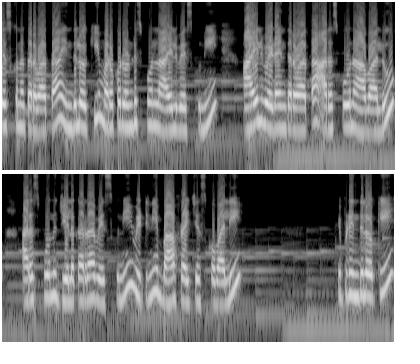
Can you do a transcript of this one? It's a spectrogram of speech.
చేసుకున్న తర్వాత ఇందులోకి మరొక రెండు స్పూన్ల ఆయిల్ వేసుకుని ఆయిల్ వేడైన తర్వాత అర స్పూన్ ఆవాలు అర స్పూన్ జీలకర్ర వేసుకుని వీటిని బాగా ఫ్రై చేసుకోవాలి. ఇప్పుడు ఇందులోకి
